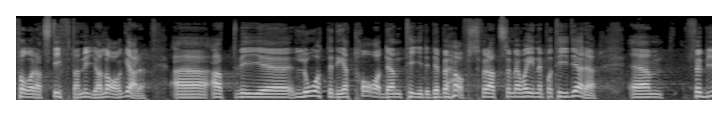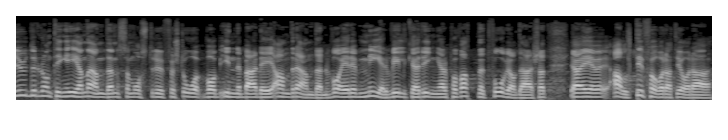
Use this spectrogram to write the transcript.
för att stifta nya lagar. Eh, att vi eh, låter det ta den tid det behövs. För att som jag var inne på tidigare, ehm, Förbjuder du någonting i ena änden så måste du förstå vad innebär det i andra änden. Vad är det mer? Vilka ringar på vattnet får vi av det här? Så jag är alltid för att göra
